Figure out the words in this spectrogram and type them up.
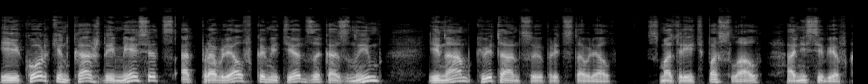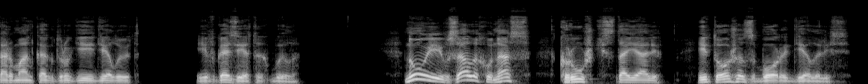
И Коркин каждый месяц отправлял в комитет заказным и нам квитанцию представлял. Смотрите, послал, а не себе в карман, как другие делают. И в газетах было. Ну и в залах у нас кружки стояли, и тоже сборы делались.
